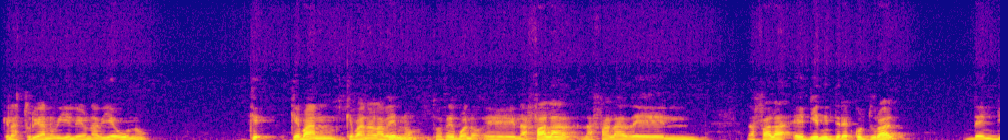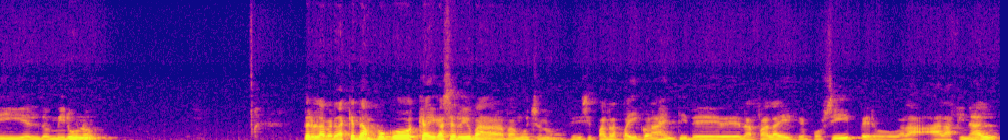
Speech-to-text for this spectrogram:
que el asturiano y el leonaviego, ¿no? Que, que, van, que van a la vez, ¿no? Entonces, bueno, eh, la fala, la fala del, la fala es bien de interés cultural, desde el 2001, pero la verdad es que tampoco es que haya servido para, para mucho, ¿no? Si, parlas para ir con la gente de la fala y dice, pues sí, pero a la, a la, final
